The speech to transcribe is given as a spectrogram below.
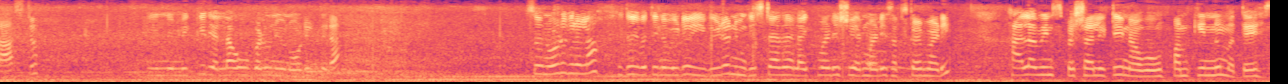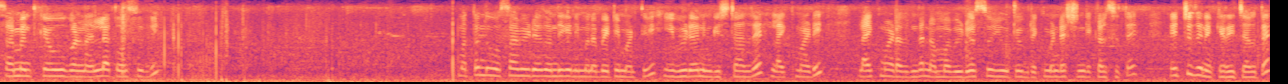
ಲಾಸ್ಟ್ ಇನ್ನು ಮಿಕ್ಕಿದ ಎಲ್ಲ ಹೂಗಳು ನೀವು ನೋಡಿರ್ತೀರ? ಸೊ ನೋಡಿದ್ರಲ್ಲ, ಇದು ಇವತ್ತಿನ ವಿಡಿಯೋ ಈ ವಿಡಿಯೋ ನಿಮ್ಗೆ ಇಷ್ಟ ಆದರೆ ಲೈಕ್ ಮಾಡಿ ಶೇರ್ ಮಾಡಿ ಸಬ್ಸ್ಕ್ರೈಬ್ ಮಾಡಿ. ಹ್ಯಾಲೋವಿನ್ ಸ್ಪೆಷಾಲಿಟಿ ನಾವು ಪಂಪ್ಕಿನ್ನು ಮತ್ತು ಸೇವಂತಿಗೆ ಹೂಗಳನ್ನೆಲ್ಲ ತೋರಿಸಿದ್ವಿ. ಮತ್ತೊಂದು ಹೊಸ ವಿಡಿಯೋದೊಂದಿಗೆ ನಿಮ್ಮನ್ನು ಭೇಟಿ ಮಾಡ್ತೀವಿ. ಈ ವಿಡಿಯೋ ನಿಮ್ಗೆ ಇಷ್ಟ ಆದರೆ ಲೈಕ್ ಮಾಡಿ. ಲೈಕ್ ಮಾಡೋದ್ರಿಂದ ನಮ್ಮ ವೀಡಿಯೋಸು ಯೂಟ್ಯೂಬ್ ರೆಕಮೆಂಡೇಷನ್ಗೆ ಕಳಿಸುತ್ತೆ. ಹೆಚ್ಚು ಜನಕ್ಕೆ ರೀಚ್ ಆಗುತ್ತೆ.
